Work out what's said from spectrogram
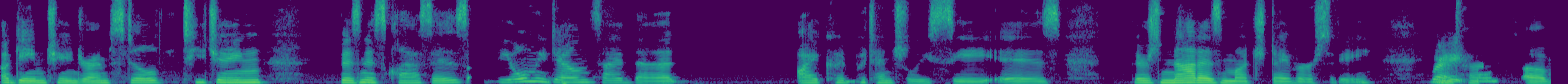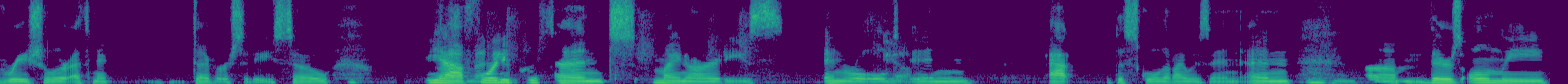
a game changer. I'm still teaching business classes. The only downside that I could potentially see is there's not as much diversity Right. in terms of racial or ethnic diversity. So, yeah, forty percent minorities enrolled Yeah. in the school that I was in, and Mhm. um, there's only,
